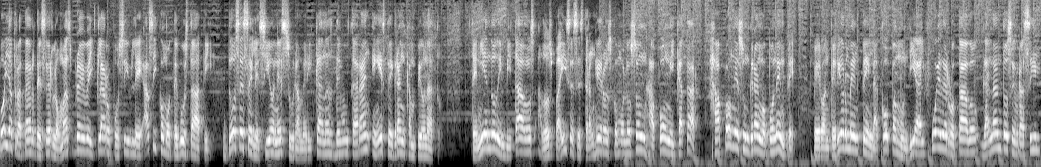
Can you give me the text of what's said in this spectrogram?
Voy a tratar de ser lo más breve y claro posible, así como te gusta a ti. 12 selecciones suramericanas debutarán en este gran campeonato, teniendo de invitados a dos países extranjeros como lo son Japón y Qatar. Japón es un gran oponente, pero anteriormente en la Copa Mundial fue derrotado ganándose Brasil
